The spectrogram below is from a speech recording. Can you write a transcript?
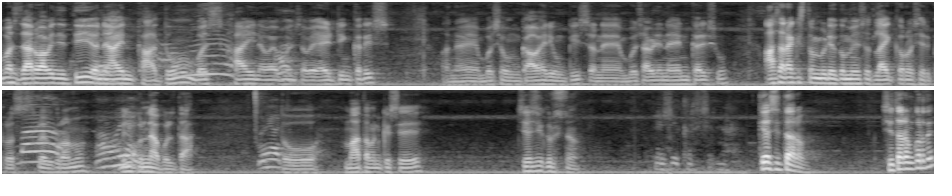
તો બસ જાર આવી દીધી અને આવીને ખાધું. બસ ખાઈને હવે બસ હવે એડિટિંગ કરીશ અને બસ હું કાવેરી ઊંઘીશ અને બસ આવીને એન્ડ કરીશું. આશા રાખીશ તમે વીડિયો ગમ્યો તો લાઈક કરો શેર કરો સબસ્ક્રાઈબ કરવાનું બિલકુલ ના ભૂલતા. તો માતા મને કહેશે જય શ્રી કૃષ્ણ. જય શ્રી કૃષ્ણ. કે સીતારામ? સીતારામ કર દે.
